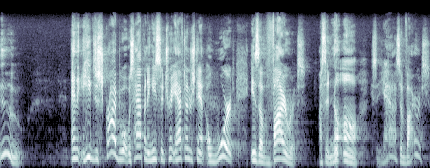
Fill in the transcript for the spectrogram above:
Ooh. And he described what was happening. He said, Trent, you have to understand, a wart is a virus. I said, no. Uh." He said, yeah, it's a virus.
